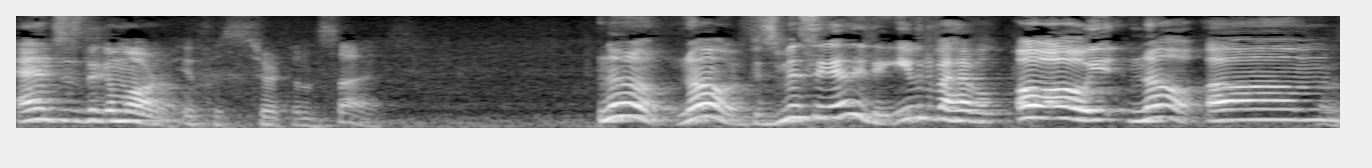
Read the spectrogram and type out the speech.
Answers the Gemara. If it's size. No, no. If it's missing anything, even if I have a oh oh no um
